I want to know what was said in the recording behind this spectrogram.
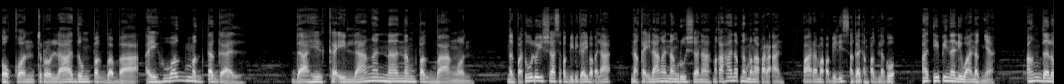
o kontroladong pagbaba ay huwag magtagal dahil kailangan na ng pagbangon. Nagpatuloy siya sa pagbibigay babala na kailangan ng Rusya na makahanap ng mga paraan para mapabilis agad ang paglago at ipinaliwanag niya ang 2%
